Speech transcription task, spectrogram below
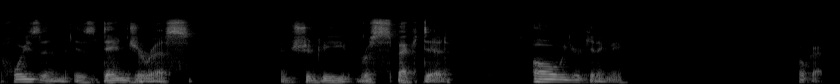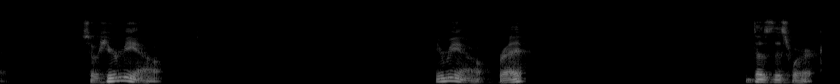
poison is dangerous and should be respected. Oh, you're kidding me. Okay. So hear me out. Hear me out, right? Does this work?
